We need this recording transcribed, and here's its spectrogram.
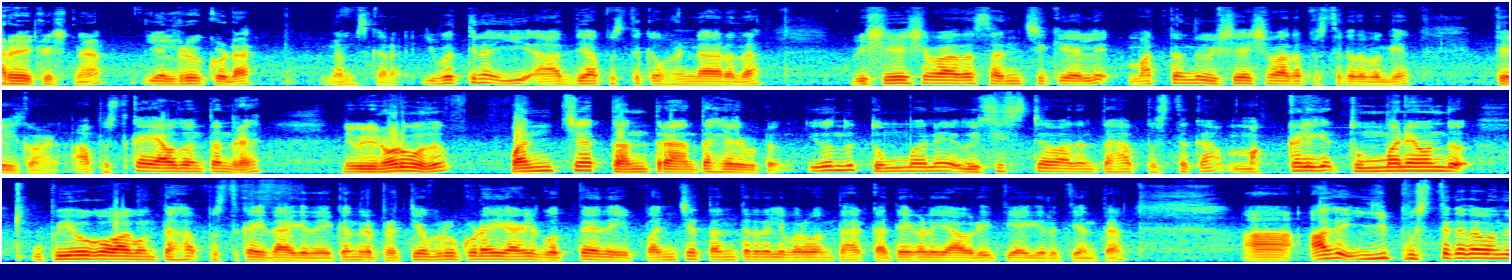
ಹರೇ ಕೃಷ್ಣ. ಎಲ್ಲರಿಗೂ ಕೂಡ ನಮಸ್ಕಾರ. ಇವತ್ತಿನ ಈ ಆದ್ಯ ಪುಸ್ತಕ ಭಂಡಾರದ ವಿಶೇಷವಾದ ಸಂಚಿಕೆಯಲ್ಲಿ ಮತ್ತೊಂದು ವಿಶೇಷವಾದ ಪುಸ್ತಕದ ಬಗ್ಗೆ ತಿಳ್ಕೊಳ್ಳೋಣ. ಆ ಪುಸ್ತಕ ಯಾವುದು ಅಂತಂದರೆ ನೀವು ಇಲ್ಲಿ ನೋಡ್ಬೋದು, ಪಂಚತಂತ್ರ ಅಂತ ಹೇಳಿಬಿಟ್ಟು. ಇದೊಂದು ತುಂಬಾ ವಿಶಿಷ್ಟವಾದಂತಹ ಪುಸ್ತಕ. ಮಕ್ಕಳಿಗೆ ತುಂಬಾ ಒಂದು ಉಪಯೋಗವಾಗುವಂತಹ ಪುಸ್ತಕ ಇದಾಗಿದೆ. ಯಾಕಂದರೆ ಪ್ರತಿಯೊಬ್ಬರೂ ಕೂಡ ಈಗಾಗಲೇ ಗೊತ್ತೇ ಇದೆ ಈ ಪಂಚತಂತ್ರದಲ್ಲಿ ಬರುವಂತಹ ಕಥೆಗಳು ಯಾವ ರೀತಿಯಾಗಿರುತ್ತೆ ಅಂತ. ಆದರೆ ಈ ಪುಸ್ತಕದ ಒಂದು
